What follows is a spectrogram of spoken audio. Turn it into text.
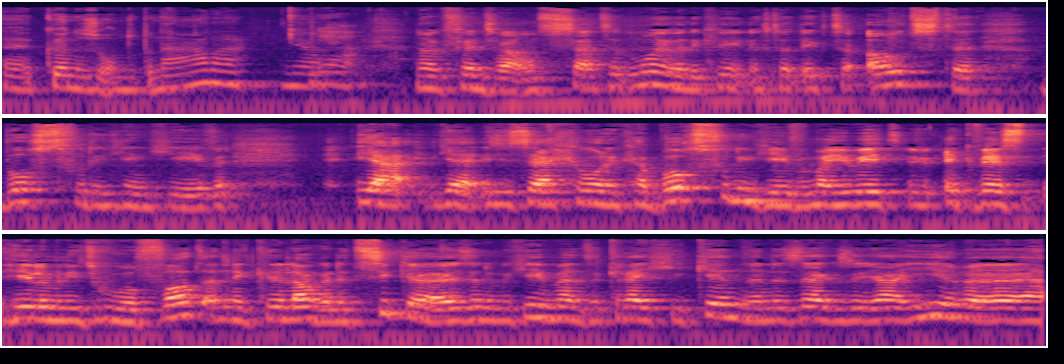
eh, kunnen ze ons benaderen. Ja. Ja. Nou, ik vind het wel ontzettend mooi, want ik weet nog dat ik de oudste borstvoeding ging geven. Ja, ja, je zegt gewoon ik ga borstvoeding geven, maar je weet, ik wist helemaal niet hoe of wat. En ik lag in het ziekenhuis en op een gegeven moment dan krijg je je kind en dan zeggen ze ja hier. eh,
